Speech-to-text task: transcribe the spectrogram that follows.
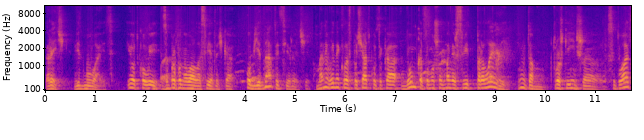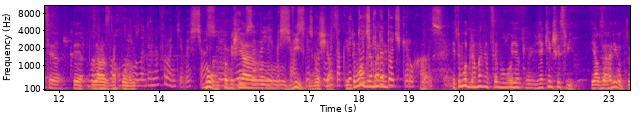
речі відбуваються. І от коли запропонувала Світочка об'єднати ці речі, в мене виникла спочатку така думка, тому що в мене ж світ паралельний, ну там трошки інша ситуація, де я зараз Вол- знаходжусь. Володя на фронті весь час. Ну, тобі ж він я взагалі весь в час. війську я ж весь кажу, ми час. так І від тому для точки мене- до точки рухались. І тому для мене це було як, як інший світ. Я взагалі, от е,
